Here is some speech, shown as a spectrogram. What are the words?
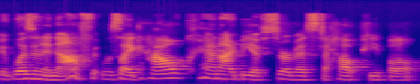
it wasn't enough. It was like, how can I be of service to help people?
